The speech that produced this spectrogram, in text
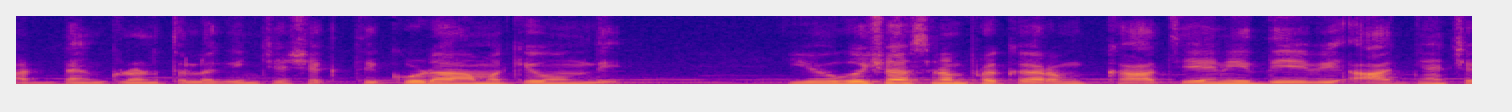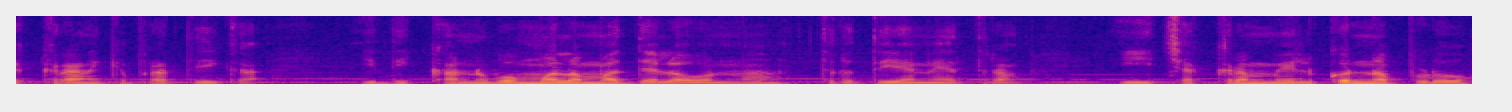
అడ్డంకులను తొలగించే శక్తి కూడా ఆమెకే ఉంది. యోగశాస్త్రం ప్రకారం కాత్యాయని దేవి ఆజ్ఞాచక్రానికి ప్రతీక. ఇది కనుబొమ్మల మధ్యలో ఉన్న తృతీయ నేత్రం. ఈ చక్రం మేల్కొన్నప్పుడు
